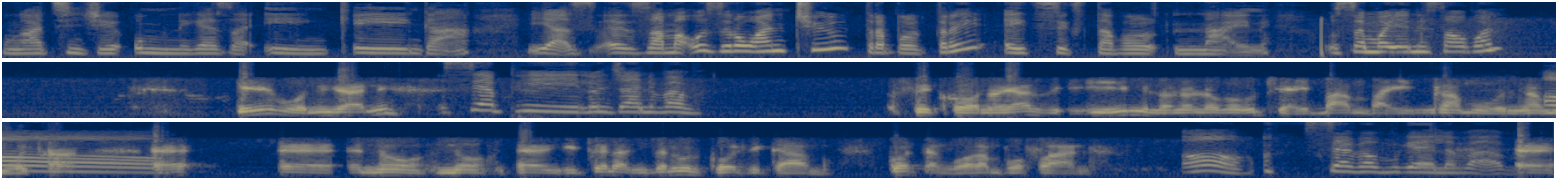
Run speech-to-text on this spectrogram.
ungathi nje unginikeza inkinga yes eh, zama u012 3338699 usemoyeni sawubona? Yebo njani siyaphila njani baba? Sikhona yazi yimi lona lokho uthi uyayibamba inqamuko inqamuko cha. Oh. eh eh no no. Eh ngicela ngicela ukugodla igama kodwa ngwakampofana oh siyakwamukela baba. Eh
